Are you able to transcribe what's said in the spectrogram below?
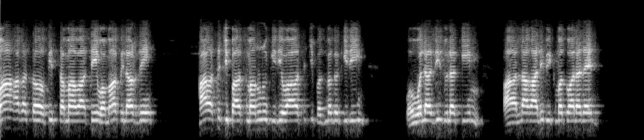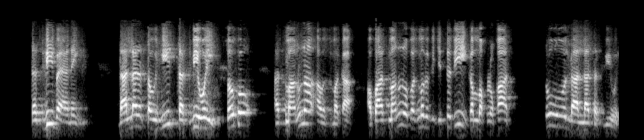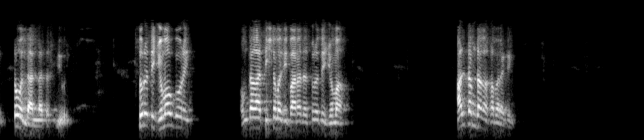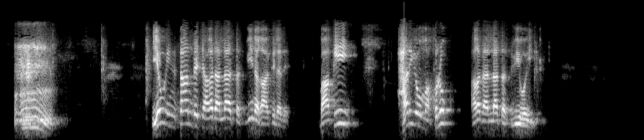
ما هغه څه په سماوات او ما په الارض هغه څه چې په اسمانونو کې دی او هغه څه چې په ځمکه کې دی او هو العزیز الحکیم الله غالب حکمت والا دی تسبیح بیانې دا الله توحید تسبیح وای څوک اسمانونه او ځمکه او په اسمانونو په ځمکه کې چې څه دي کم مخلوقات ټول د الله تسبیح وي ټول د الله تسبیح وي سورته جمعه وګورئ همدغه تشتمه سي پارا د سورته جمعه التم دغه خبره کوي یو انسان د چاغه د الله تسبیح نه غافل دی باقی هر یو مخلوق هغه د الله تسبیح وایي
